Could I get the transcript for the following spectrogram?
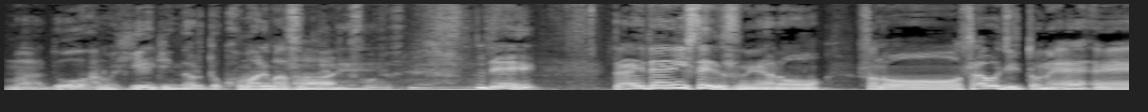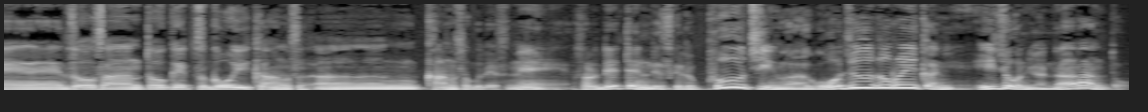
まあ、ドーハの悲劇になると困りますんでね。はいそうですね。で、大体にしてですね、あの、その、サウジとね、えー、増産凍結合意観測うん観測ですね、それ出てるんですけど、プーチンは50ドル以下に、以上にはならんと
